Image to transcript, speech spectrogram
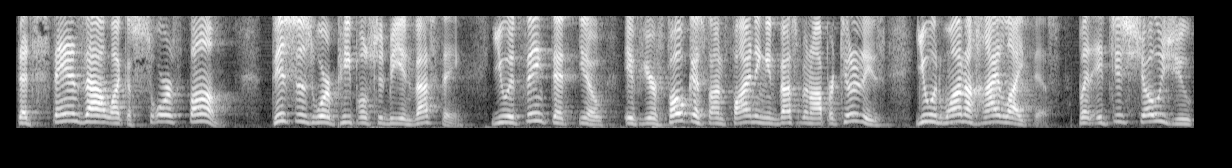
that stands out like a sore thumb. This is where people should be investing. You would think that, you know, if you're focused on finding investment opportunities, you would want to highlight this. But it just shows you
